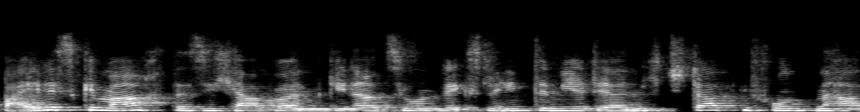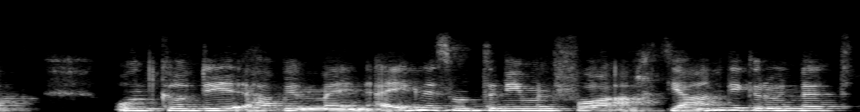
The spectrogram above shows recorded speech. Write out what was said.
beides gemacht. Also ich habe einen Generationenwechsel hinter mir, der nicht stattgefunden hat und gründe, habe mein eigenes Unternehmen vor acht Jahren gegründet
